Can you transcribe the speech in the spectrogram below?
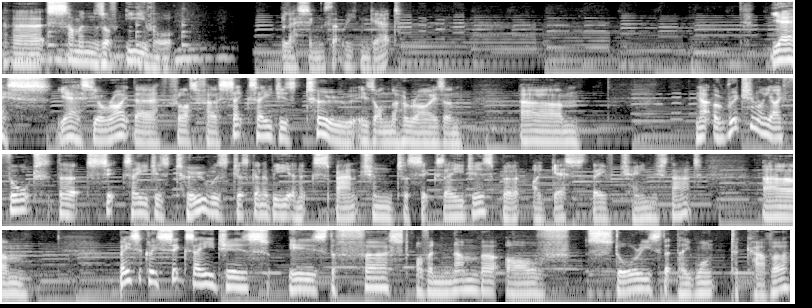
uh, summons of evil blessings that we can get. Yes, yes, you're right there, Philosopher. Six Ages 2 is on the horizon. Um, now, originally I thought that Six Ages 2 was just going to be an expansion to Six Ages, but I guess they've changed that. Um, Basically, Six Ages is the first of a number of stories that they want to cover,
